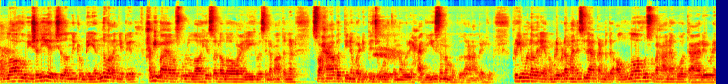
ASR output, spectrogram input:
അള്ളാഹു വിശദീകരിച്ചു തന്നിട്ടുണ്ട് എന്ന് പറഞ്ഞിട്ട് ഹബീബായ റസൂലുള്ളാഹി സല്ലാഹു അലൈഹി വസല്ലമ തങ്ങൾ സ്വഹാബത്തിന് പഠിപ്പിച്ചു കൊടുക്കുന്ന ഒരു ഹദീസ് നമുക്ക് കാണാൻ കഴിയും. പ്രിയമുള്ളവരെ നമ്മളിവിടെ മനസ്സിലാക്കേണ്ടത് അള്ളാഹു സുബഹാനഹുവ താരയുടെ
